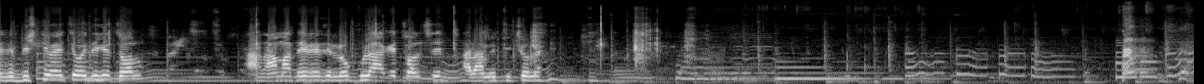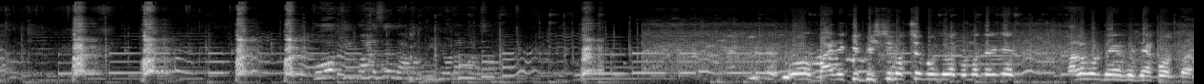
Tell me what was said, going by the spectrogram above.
এই যে বৃষ্টি হয়েছে, ওইদিকে জল। আর আমাদের এই যে লোকগুলো আগে চলছে, আর আমি পিছনে। ও, বাইরে কি বৃষ্টি পড়ছে বন্ধুরা? তোমাদেরকে ভালো করে দেখে, দেখো একবার।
